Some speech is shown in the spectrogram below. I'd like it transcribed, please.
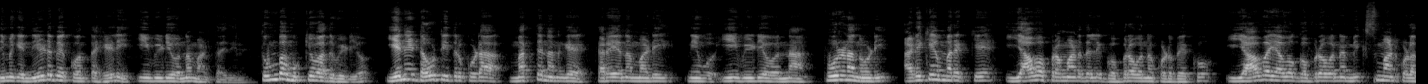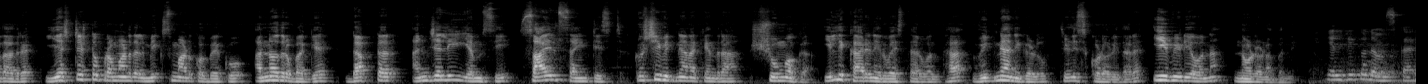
ನಿಮಗೆ ನೀಡಬೇಕು ಅಂತ ಹೇಳಿ ಈ ವಿಡಿಯೋವನ್ನ ಮಾಡ್ತಾ ಇದ್ದೀನಿ. ತುಂಬಾ ಮುಖ್ಯವಾದ ವಿಡಿಯೋ. ಏನೇ ಡೌಟ್ ಇದ್ರೂ ಕೂಡ ಮತ್ತೆ ನನಗೆ ಕರೆಯನ್ನ ಮಾಡಿ ನೀವು ಈ ವಿಡಿಯೋವನ್ನ ಪೂರ್ಣ ನೋಡಿ, ಅಡಿಕೆ ಮರಕ್ಕೆ ಯಾವ ಪ್ರಮಾಣದಲ್ಲಿ ಗೊಬ್ಬರವನ್ನು ಕೊಡಬೇಕು, ಯಾವ ಯಾವ ಗೊಬ್ಬರವನ್ನ ಮಿಕ್ಸ್ ಮಾಡ್ಕೊಳ್ಳೋದಾದ್ರೆ ಎಷ್ಟೆಷ್ಟು ಪ್ರಮಾಣದಲ್ಲಿ ಮಿಕ್ಸ್ ಮಾಡ್ಕೋಬೇಕು ಅನ್ನೋದ್ರ ಬಗ್ಗೆ doctor Anjali M C soil scientist, ಕೃಷಿ ವಿಜ್ಞಾನ ಕೇಂದ್ರ ಶಿವಮೊಗ್ಗ. ಇಲ್ಲಿ ಕಾರ್ಯನಿರ್ವಹಿಸ್ತಾ ಇರುವಂತಹ ವಿಜ್ಞಾನಿಗಳು ತಿಳಿಸಿಕೊಡೋರಿದ್ದಾರೆ. ಈ ವಿಡಿಯೋವನ್ನ ನೋಡೋಣ ಬನ್ನಿ. ಎಲ್ರಿಗೂ ನಮಸ್ಕಾರ.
